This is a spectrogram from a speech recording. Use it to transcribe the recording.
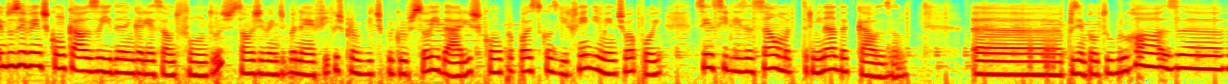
Temos os eventos com causa e de angariação de fundos, são os eventos benéficos promovidos por grupos solidários com o propósito de conseguir rendimentos ou apoio, sensibilização a uma determinada causa. Uh, por exemplo, Outubro Rosa,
